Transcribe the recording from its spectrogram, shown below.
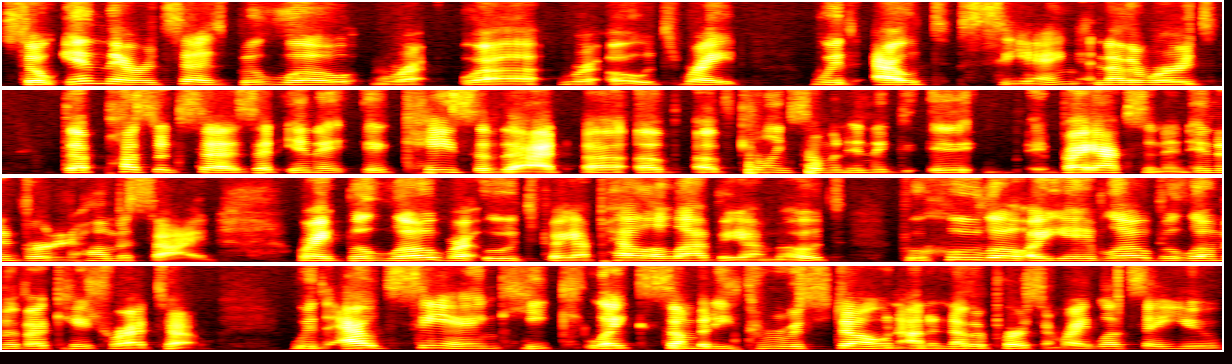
So in there it says below uh, right? Without seeing. In other words, that pasuk says that in a, a case of that, uh, of, of killing someone in a, by accident, inadvertent homicide, right below ra'ut v'yapel ala v'yamot v'hulo ayevlo v'lo mevakesh rato. Without seeing, he like somebody threw a stone on another person, right? Let's say you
